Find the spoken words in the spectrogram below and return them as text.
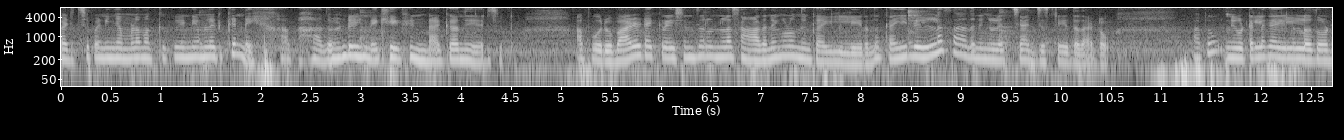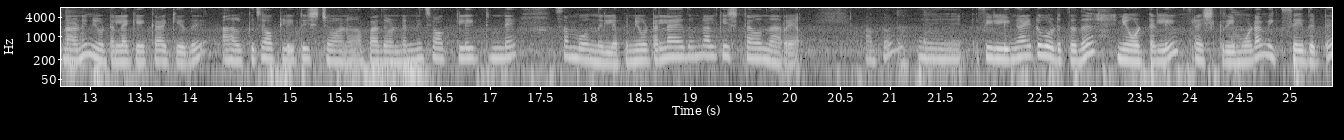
പഠിച്ച പണി നമ്മളെ മക്കൾക്ക് വേണ്ടി നമ്മൾ എടുക്കണ്ടേ? അപ്പോൾ അതുകൊണ്ട് പിന്നെ കേക്ക് ഉണ്ടാക്കാമെന്ന് വിചാരിച്ചിട്ട്. അപ്പോൾ ഒരുപാട് ഡെക്കറേഷൻസിലുള്ള സാധനങ്ങളൊന്നും കയ്യിലില്ലായിരുന്നു. കയ്യിലുള്ള സാധനങ്ങൾ വെച്ച് അഡ്ജസ്റ്റ് ചെയ്തതാട്ടോ. അപ്പോൾ ന്യൂട്ടല്ല കയ്യിലുള്ളതുകൊണ്ടാണ് ന്യൂട്ടല്ല കേക്ക് ആക്കിയത് ആൾക്ക് ചോക്ലേറ്റ് ഇഷ്ടമാണ്. അപ്പോൾ അതുകൊണ്ട് തന്നെ ചോക്ലേറ്റിന്റെ സംഭവമൊന്നുമില്ല. അപ്പോൾ ന്യൂട്ടല്ല ആയതുകൊണ്ട് ആൾക്ക് ഇഷ്ടമാവുമെന്ന് അറിയാം. അപ്പം ഫില്ലിംഗ് ആയിട്ട് കൊടുത്തത് ന്യൂട്ടല്ലയും ഫ്രഷ് ക്രീമും കൂടെ മിക്സ് ചെയ്തിട്ട്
